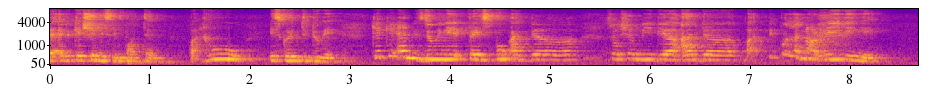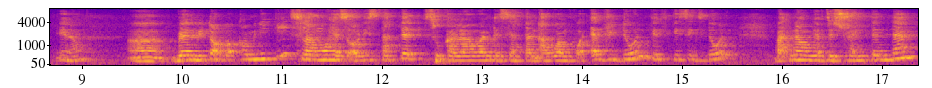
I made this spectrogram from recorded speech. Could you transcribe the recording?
that education is important, but who is going to do it? KKM is doing it, Facebook ada, social media ada, but people are not reading it. You know, uh, when we talk about community, Selangor has already started sukarelawan kesihatan awam for every don, 56 don, but now we have to strengthen them.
